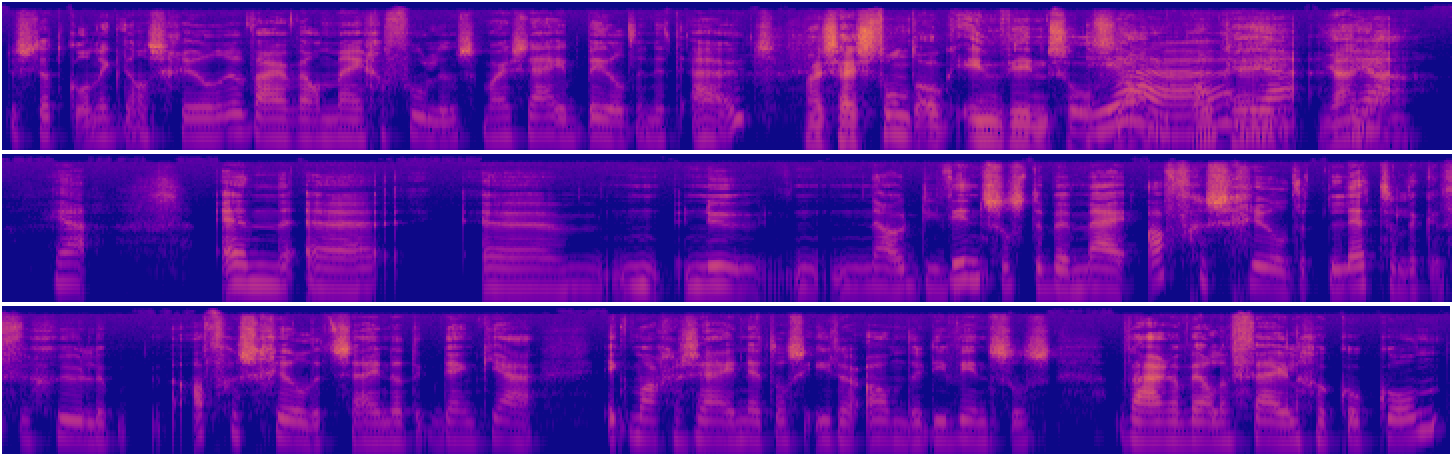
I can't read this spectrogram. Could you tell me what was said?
Dus dat kon ik dan schilderen. waren wel mijn gevoelens, maar zij beelden het uit. Maar zij stond ook in Winsels Ja, dan? Oké, ja. ja. Ja, en eh, ehm, nu, nou, die winsels er bij mij afgeschilderd, letterlijk en figuurlijk afgeschilderd zijn, dat ik denk, ja, ik mag er zijn, net als ieder ander. Die winsels waren wel een veilige kokon,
